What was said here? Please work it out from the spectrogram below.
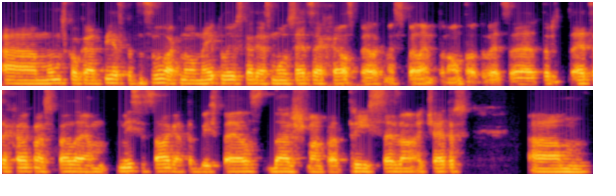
Uh, mums kaut kādi 15 cilvēki no Maple Leaf skatījās mūsu ECHL spēli, kad mēs spēlējām Toronto. Tāpēc, uh, tur ECHL, kad mēs spēlējām Mississauga, tad bija spēles dažas, manuprāt, trīs sezonas četras. Um,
